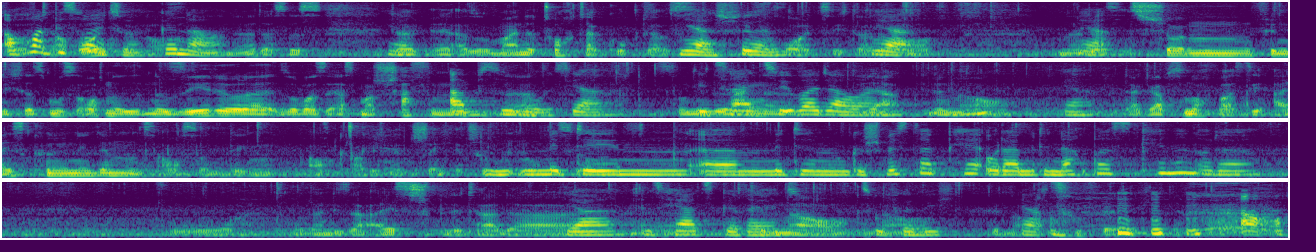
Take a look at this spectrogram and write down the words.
Auch läuft bis ja heute, noch, genau. Ne? Das ist, Ja. da, also meine Tochter guckt das. Ja, schön. Die freut sich darauf. Ja. Ne, Ja. Das ist schon, finde ich, das muss auch eine, eine Serie oder sowas erstmal schaffen. Absolut, ne? ja. So Die Zeit zu überdauern. Ja, genau. Ja. Da gab es noch was. Die Eiskönigin ist auch so ein Ding. Auch, glaube ich, eine tschechische Produktion. Mit, den, ähm, mit dem Geschwisterpaar oder mit den Nachbarskindern oder? Dann dieser Eissplitter da Ja, ins Herz gerät, Genau, zufällig. Genau, Ja. genau zufällig. Auch.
